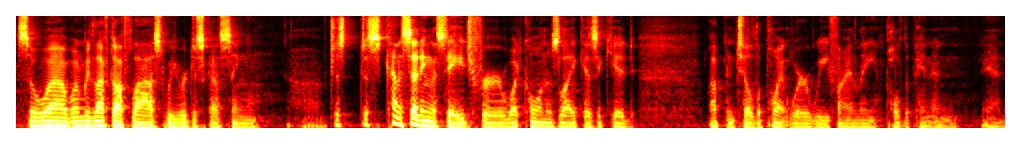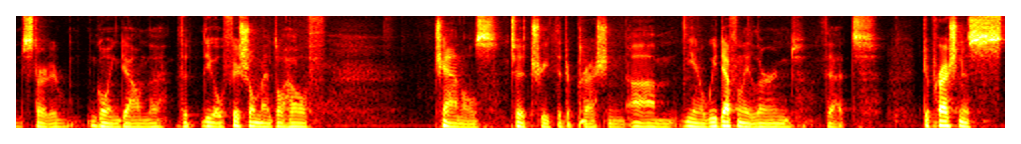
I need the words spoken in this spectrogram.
So uh, when we left off last, we were discussing uh, just just kind of setting the stage for what Cohn was like as a kid, up until the point where we finally pulled the pin and and started going down the the, the official mental health channels to treat the depression. Um, you know, we definitely learned that depression is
